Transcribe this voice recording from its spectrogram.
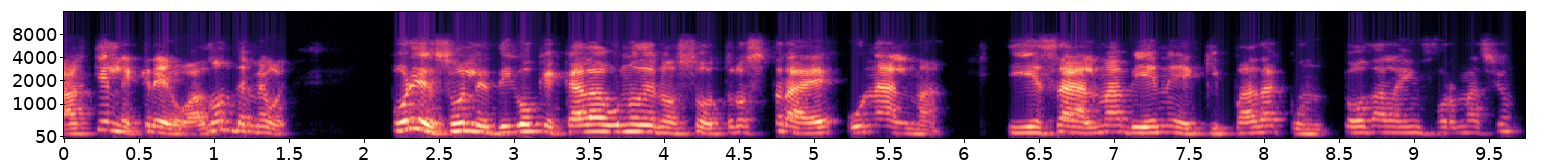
¿A quién le creo? ¿A dónde me voy? Por eso les digo que cada uno de nosotros trae un alma y esa alma viene equipada con toda la información.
